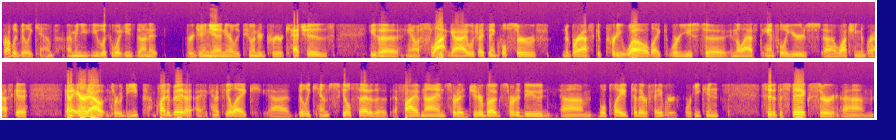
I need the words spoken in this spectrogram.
probably Billy Kemp. I mean, you, you look at what he's done at Virginia, nearly 200 career catches. He's a you know a slot guy, which I think will serve Nebraska pretty well. Like we're used to in the last handful of years uh, watching Nebraska kind of air it out and throw deep quite a bit. I, I kind of feel like uh, Billy Kemp's skill set as a, a five nine sort of jitterbug sort of dude um, will play to their favor, where he can sit at the sticks or um,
